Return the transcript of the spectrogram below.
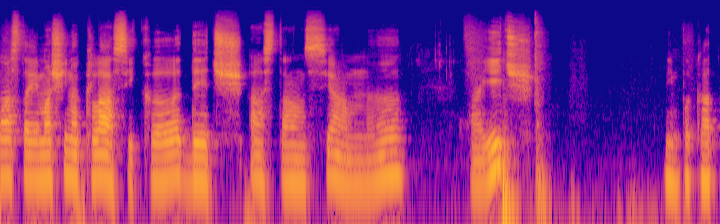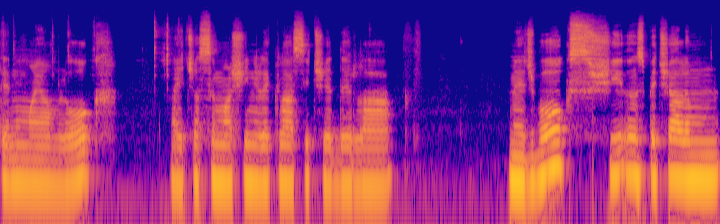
Asta e mașină clasică, deci asta înseamnă aici. Din păcate nu mai am loc. Aici sunt mașinile clasice de la Matchbox și în special în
